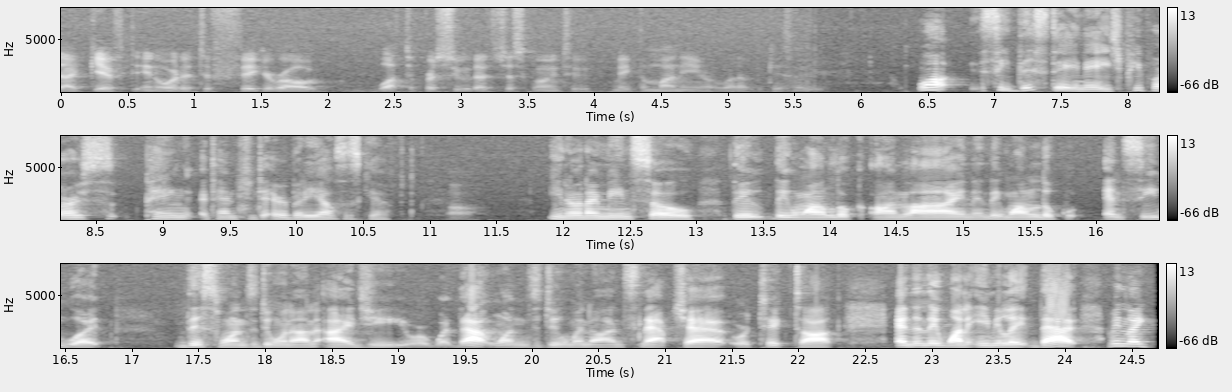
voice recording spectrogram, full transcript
that gift in order to figure out what to pursue that's just going to make the money or whatever the case may be? Well, see, this day and age, people are paying attention to everybody else's gift. Ah. You know what I mean? So they they want to look online and they want to look and see what this one's doing on IG or what that one's doing on Snapchat or TikTok, and then they want to emulate that. I mean, like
